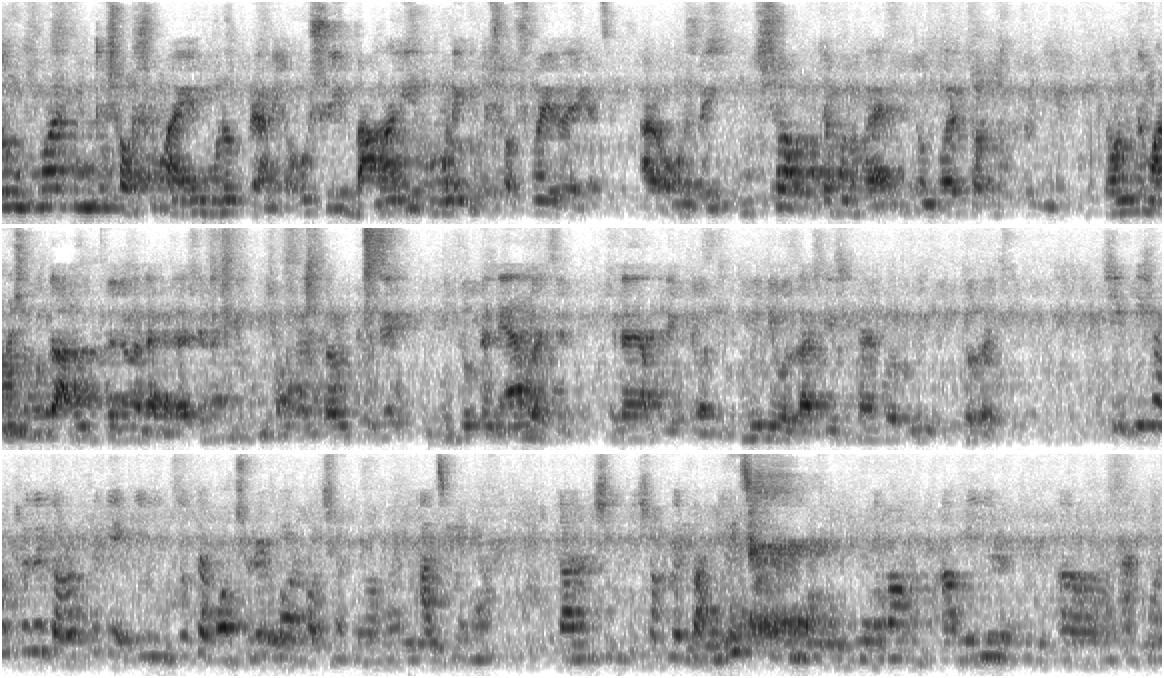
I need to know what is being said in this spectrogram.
উত্তম কুমার কিন্তু সবসময় মনোপ্রাণে অবশ্যই বাঙালির মনে কিন্তু সবসময় রয়ে গেছে। আর অবশ্যই উৎসব যখন হয়, উত্তম কুমারের চলচ্চিত্র নিয়ে, তখন কিন্তু মানুষের মধ্যে আরও উত্তেজনা দেখা যায়। সেটা শিল্পী সমাজের তরফ থেকে যে উদ্যোগটা নেওয়া হয়েছে, সেটাই আপনি দেখতে পাচ্ছেন। তুমি কি বলছো আজকে সেখানে পুরো তুমি যুক্ত রয়েছে? শিল্পী সংসদের তরফ থেকে এই উদ্যোগটা বছরের পর বছর নেওয়া হয়। আজকে না কারণ শিল্পী শব্দের বাইরে এবং আমি এখন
